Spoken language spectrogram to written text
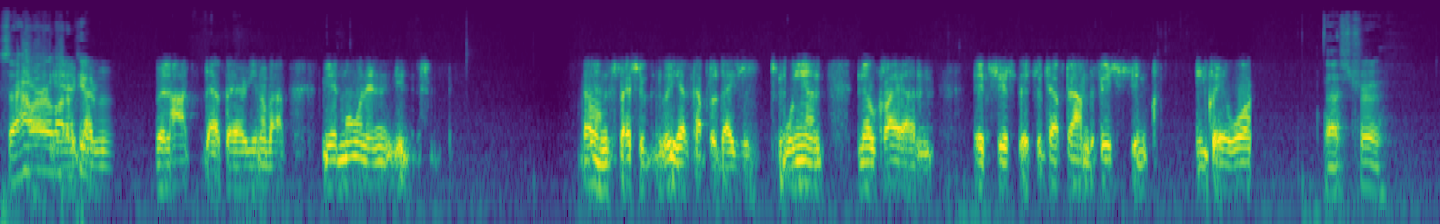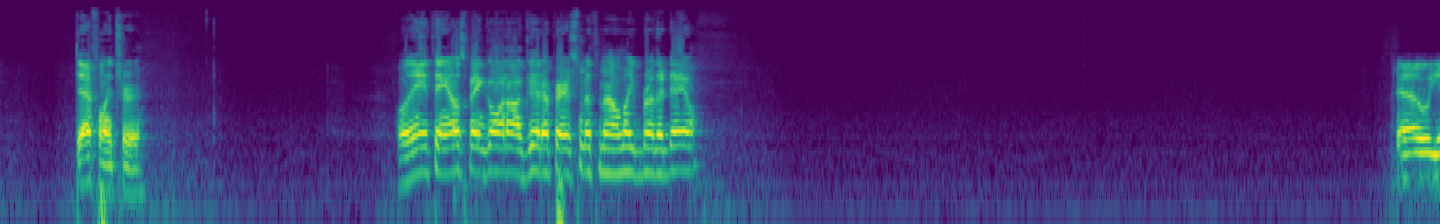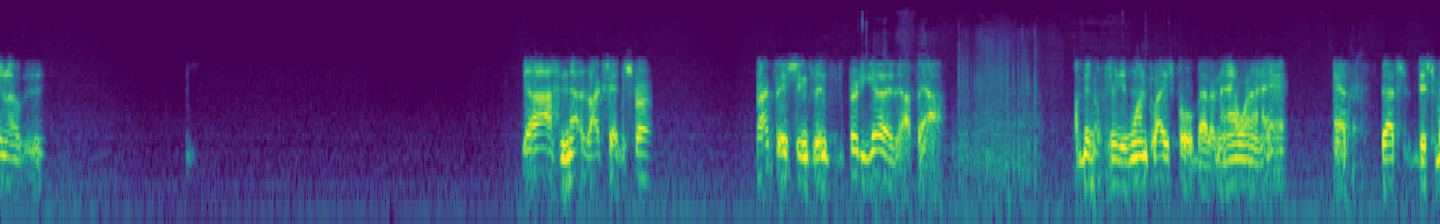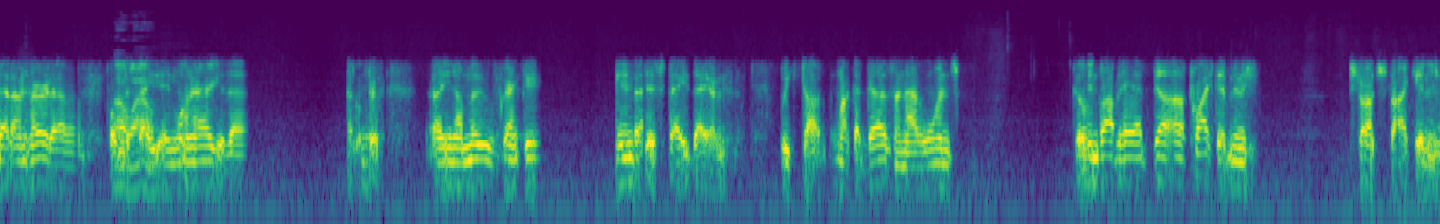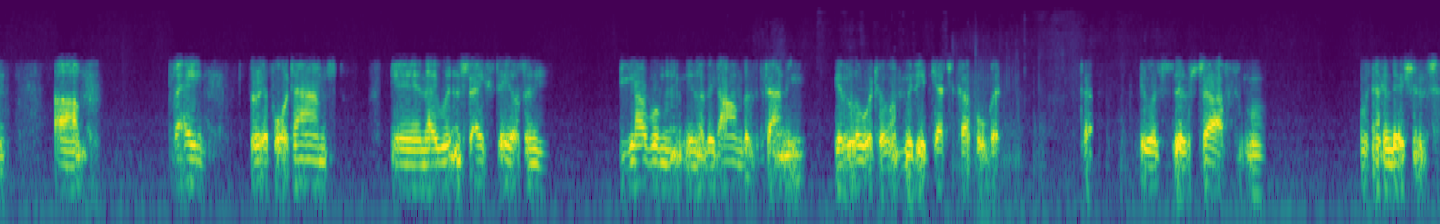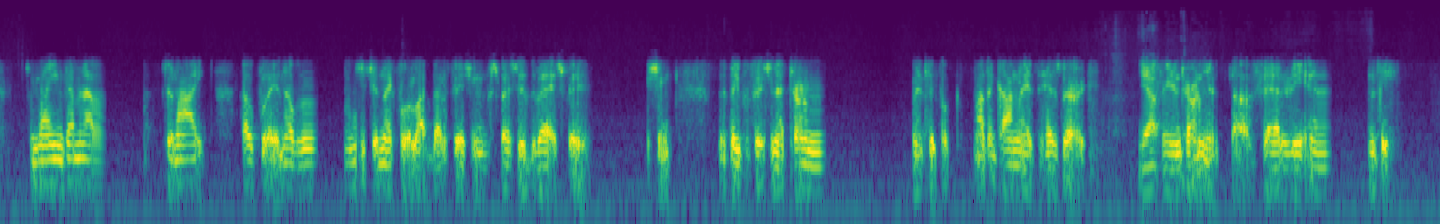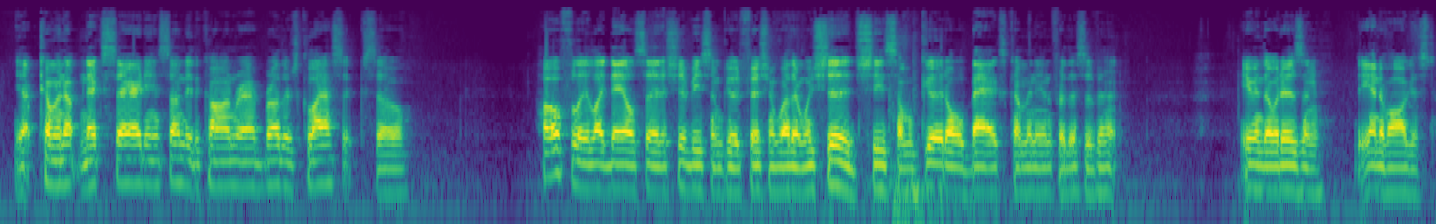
So how are a lot yeah, of people? got hot out there. You know, about mid morning. It's um, especially we had a couple of days of wind, no cloud, and it's just it's a tough time to fish in in clear water. That's true. Definitely true. Well, anything else been going on good up here at Smith Mountain Lake, Brother Dale? So, you know, yeah, no, like I said, the strike fishing's been pretty good, I found. I've been fishing in one place for about an hour and a half. That's just about unheard of for Oh, the wow. state in one area that, uh, you know, moved Grand into this state there. And we caught like a dozen out of one. So we probably had uh, twice that many start striking and um, they three or four times, and they wouldn't stay still. So you know them, you know, they're gone by the time you get a lure to them. We did catch a couple, but uh, it was it was tough with the conditions. Some rain coming up tonight, hopefully, and over the week should make for a lot better fishing, especially the bass fishing. The people fishing that tournament, people, I think Conrad has their Yep. Tournament uh, Saturday and Sunday. Yep. Coming up next Saturday and Sunday, the Conrad Brothers Classic. So hopefully, like Dale said, it should be some good fishing weather. and We should see some good old bags coming in for this event, even though it is in the end of August.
